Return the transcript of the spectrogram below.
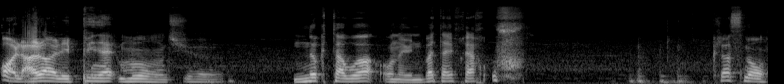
Oh là là, les pénales. Mon dieu. Noctawa, on a eu une bataille, frère. Ouf. Classement.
